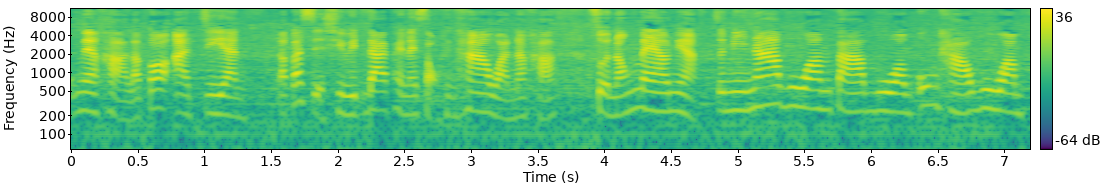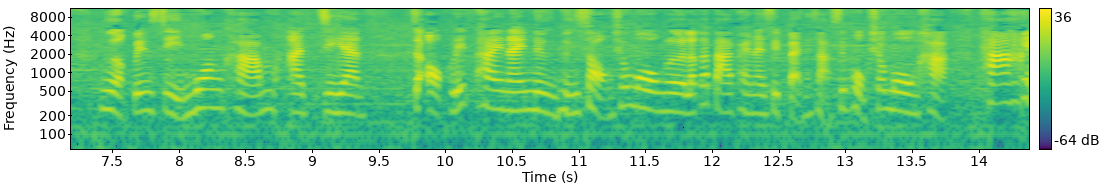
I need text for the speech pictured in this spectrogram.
กเนี่ยค่ะ แล้วก็อาเจียน แล้วก็เสียชีวิตได้ภายใน 2-5 วันนะคะ ส่วนน้องแมวเนี่ยจะมีหน้าบวม ตาบวม อุ้งเท้าบวม เหงือกเป็นสีม่วงคล้ำอาเจียน ออกฤทธิ์ภายใน 1-2 ชั่วโมงเลย แล้วก็ตายภายใน 18-36 ชั่วโมงค่ะ ถ้าให้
